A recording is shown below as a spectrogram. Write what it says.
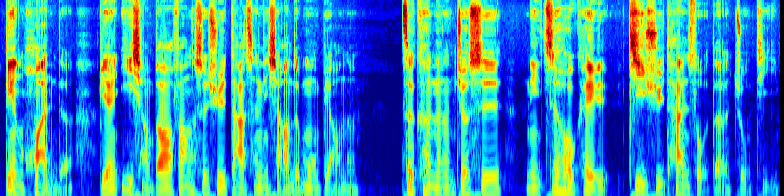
变换的、别人意想不到的方式去达成你想要的目标呢？这可能就是你之后可以继续探索的主题。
